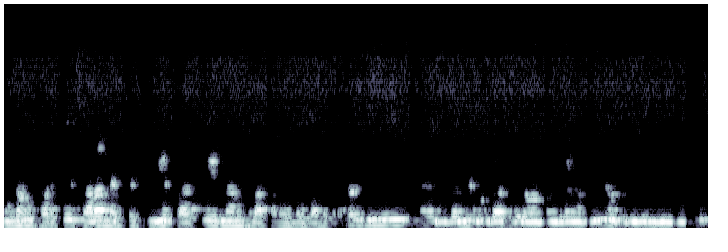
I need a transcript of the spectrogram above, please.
ਉਹਨਾਂ ਨੂੰ ਫੜ ਕੇ ਸਾਰਾ ਨੈਕਸਸ ਕਲੀਅਰ ਕਰਕੇ ਇਹਨਾਂ ਨੂੰ ਸਲਾਖਾਂ ਦੇ ਅੰਦਰ ਬੰਦ ਸਰ ਜਿਵੇਂ ਬੰਦੇ ਨੂੰ 10 ਗ੍ਰਾਮ 15 ਗ੍ਰਾਮ 20 ਗ੍ਰਾਮ ਦੀ ਹੈ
